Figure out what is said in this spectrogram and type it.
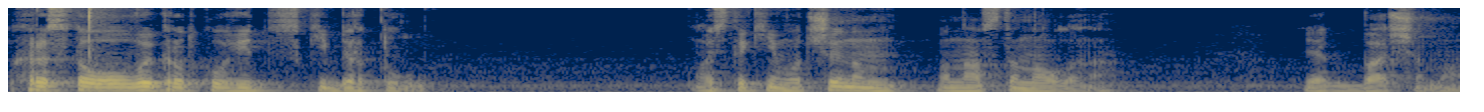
хрестову викрутку від Кібертул? Ось таким от чином вона встановлена, як бачимо.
